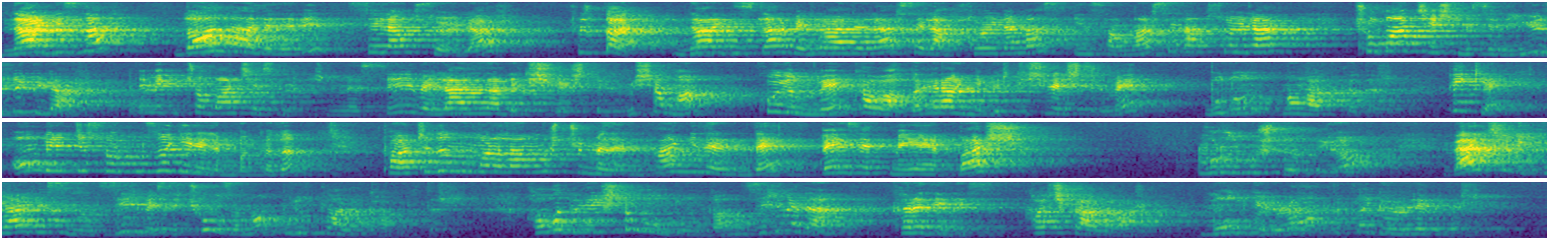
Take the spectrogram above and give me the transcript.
Nergizler dağ laleleri selam söyler. Çocuklar nergizler ve laleler selam söylemez. İnsanlar selam söyler. Çoban çeşmesinin yüzü güler. Demek ki çoban çeşmesi ve laleler de kişileştirilmiş ama koyun ve kavalda herhangi bir kişileştirme bulunmamaktadır. Peki 11. sorumuza gelelim bakalım. Parçada numaralanmış cümlelerin hangilerinde benzetmeye baş vurulmuştur diyor. Velçenik yaylasının zirvesi çoğu zaman bulutlarla kaplıdır. Hava güneşli olduğundan zirveden Karadeniz, Kaçkarlar, Mol Gölü rahatlıkla görülebilir.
